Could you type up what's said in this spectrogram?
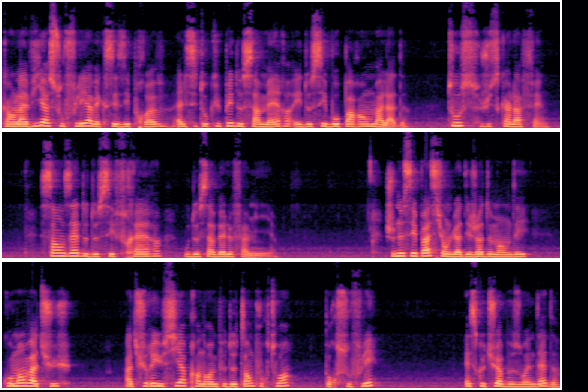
Quand la vie a soufflé avec ses épreuves, elle s'est occupée de sa mère et de ses beaux-parents malades, tous jusqu'à la fin, sans aide de ses frères ou de sa belle famille. Je ne sais pas si on lui a déjà demandé Comment vas-tu? As-tu réussi à prendre un peu de temps pour toi? Pour souffler? Est-ce que tu as besoin d'aide?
